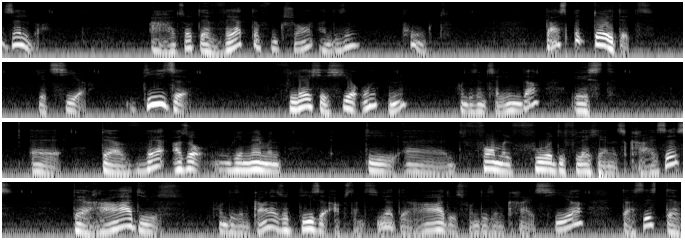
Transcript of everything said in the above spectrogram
selber. Also der Wert der Funktion an diesem Punkt. Das bedeutet jetzt hier, diese Fläche hier unten von diesem Zylinder ist äh, der Wert, also wir nehmen die, äh, die Formel für die Fläche eines Kreises, der Radius von diesem Kreis, also dieser Abstand hier, der Radius von diesem Kreis hier, das ist der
